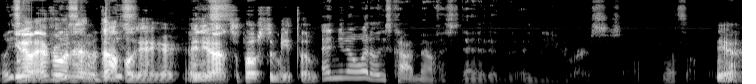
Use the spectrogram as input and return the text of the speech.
At least You know, Cotton- everyone least has a at least- doppelganger, and you're not supposed to meet them. And you know what? At least Cottonmouth is dead in the, in the universe. so that's something. Yeah.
